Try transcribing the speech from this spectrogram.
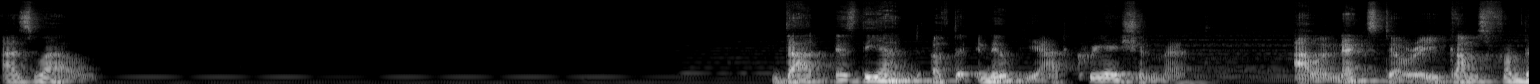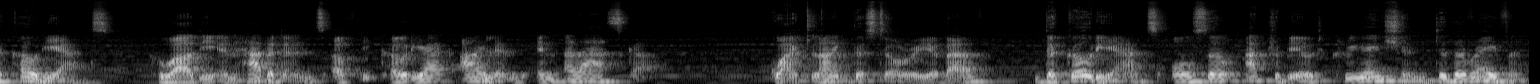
as well. That is the end of the Inupiat creation myth. Our next story comes from the Kodiaks, who are the inhabitants of the Kodiak Island in Alaska. Quite like the story above, the Kodiaks also attribute creation to the raven.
